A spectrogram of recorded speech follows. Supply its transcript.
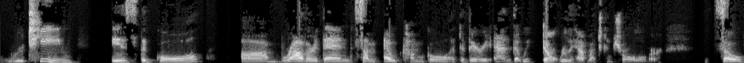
routine is the goal um, rather than some outcome goal at the very end that we don't really have much control over. So,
